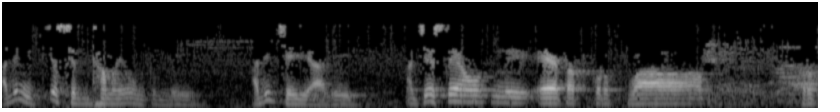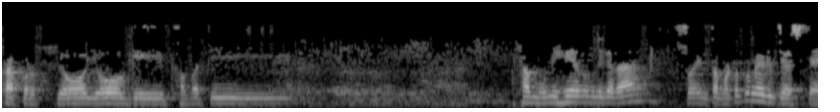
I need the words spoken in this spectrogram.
అది నిత్య సిద్ధమై ఉంటుంది. అది చెయ్యాలి అది చేస్తే ఏమవుతుంది? ఏ తత్కృత్వా కృతకృత్యో యోగి భవతి. అథ ముని అని ఉంది కదా. సో ఇంత మటుకు మీరు చేస్తే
